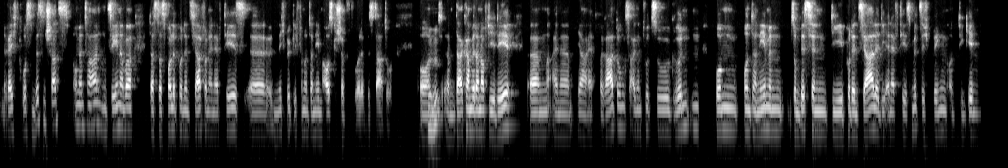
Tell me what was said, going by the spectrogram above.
einen recht großen Wissensschatz momentan und sehen aber, dass das volle Potenzial von NFTs äh, nicht wirklich von Unternehmen ausgeschöpft wurde bis dato. Und mhm. ähm, da kamen wir dann auf die Idee, ähm, eine ja, Beratungsagentur zu gründen, um Unternehmen so ein bisschen die Potenziale, die NFTs mit sich bringen, und die gehen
